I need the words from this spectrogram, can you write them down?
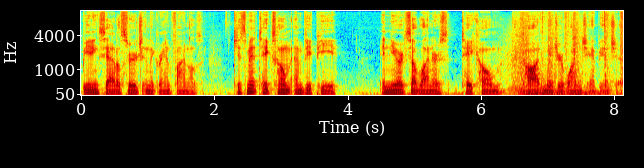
beating Seattle Surge in the grand finals. Kismet takes home MVP, and New York Subliners take home the COD Major 1 championship.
